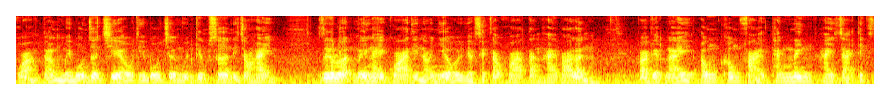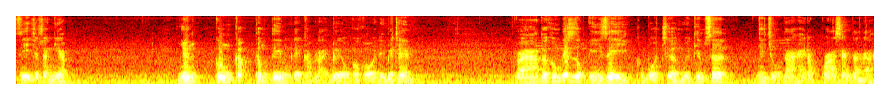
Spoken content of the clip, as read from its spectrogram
khoảng tầm 14 giờ chiều thì Bộ trưởng Nguyễn Kim Sơn thì cho hay Dư luận mấy ngày qua thì nói nhiều về việc sách giáo khoa tăng 2-3 lần và việc này ông không phải thanh minh hay giải thích gì cho doanh nghiệp nhưng cung cấp thông tin để các đại biểu quốc hội để biết thêm. Và tôi không biết dụng ý gì của Bộ trưởng Nguyễn Kim Sơn nhưng chúng ta hãy đọc qua xem rằng là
